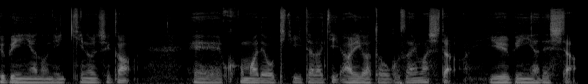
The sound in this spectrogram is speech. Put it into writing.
郵便屋の日記の時間、えここまでお聴きいただきありがとうございました。郵便屋でした。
